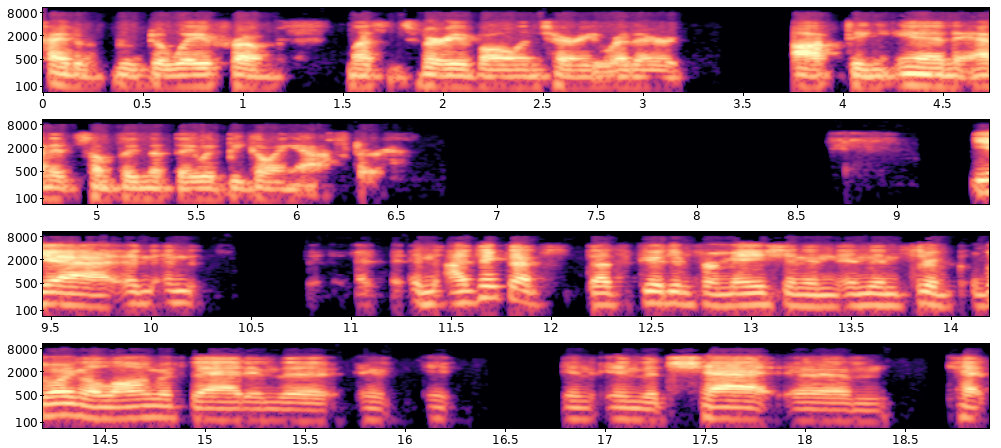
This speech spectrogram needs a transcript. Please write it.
kind of moved away from unless it's very voluntary where they're opting in and it's something that they would be going after. Yeah, and and and I think that's that's good information. And and then sort of going along with that in the in in, in the chat, um, Ket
